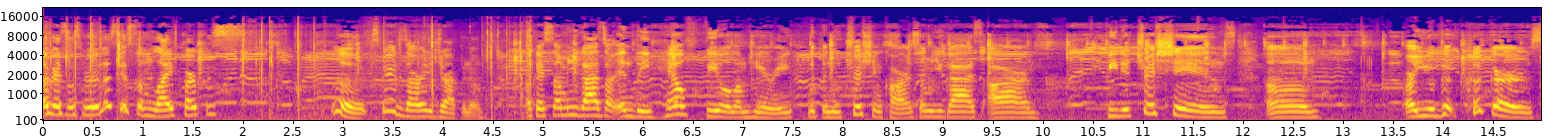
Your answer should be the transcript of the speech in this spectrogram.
Okay, so Spirit, let's get some life purpose. Look, Spirit is already dropping them. Okay, some of you guys are in the health field, I'm hearing, with the nutrition card. Some of you guys are pediatricians. Um, are you a good cookers?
